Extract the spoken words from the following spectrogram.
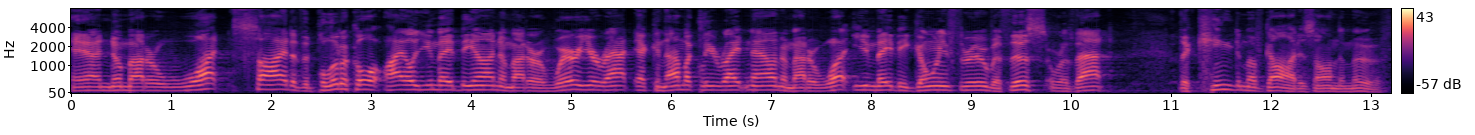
And no matter what side of the political aisle you may be on, no matter where you're at economically right now, no matter what you may be going through with this or that, the kingdom of God is on the move.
